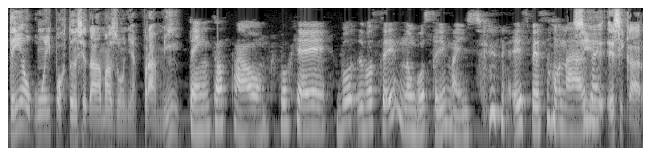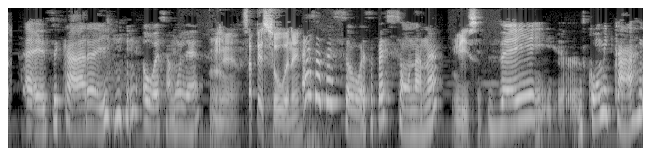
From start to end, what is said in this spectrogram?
tem alguma importância da Amazônia para mim? Tem, total. Porque é você, não você, mas esse personagem. Sim, esse cara. É, esse cara aí, ou essa mulher. É, essa pessoa, né? Essa pessoa, essa persona, né? Isso. Vem, come carne,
